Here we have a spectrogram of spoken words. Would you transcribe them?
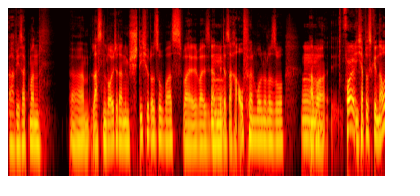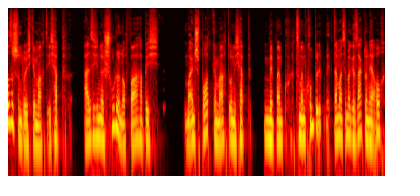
ah, wie sagt man, ähm, lassen Leute dann im Stich oder sowas, weil, weil sie dann mhm. mit der Sache aufhören wollen oder so. Mhm. Aber Voll. ich habe das genauso schon durchgemacht. Ich habe, als ich in der Schule noch war, habe ich meinen Sport gemacht und ich habe mit meinem zu meinem Kumpel damals immer gesagt und er auch,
